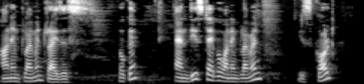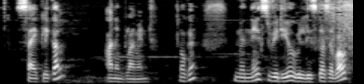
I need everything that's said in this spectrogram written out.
unemployment rises. Okay? And this type of unemployment is called cyclical unemployment. Okay? In the next video we'll discuss about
